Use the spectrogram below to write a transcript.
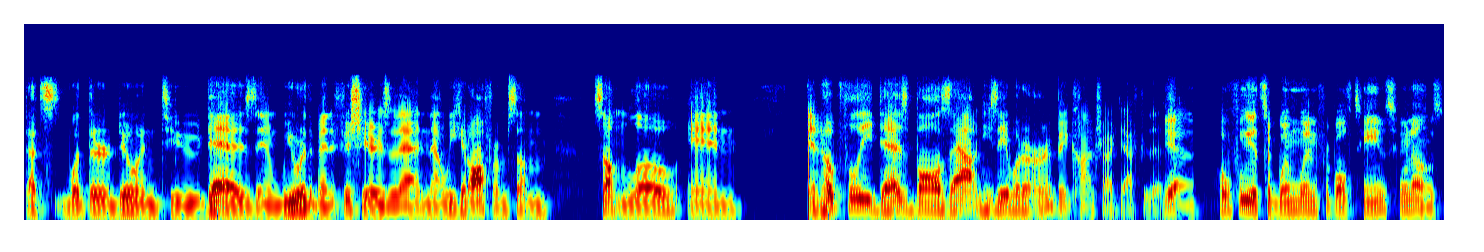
that's what they're doing to Dez, and we were the beneficiaries of that. And now we could offer him something, something low, and and hopefully Dez balls out and he's able to earn a big contract after this. Yeah. Hopefully it's a win-win for both teams. Who knows?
